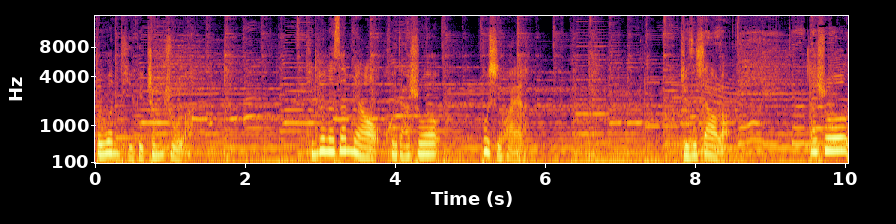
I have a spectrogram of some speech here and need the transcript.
的问题给怔住了，停顿了三秒，回答说：“不喜欢呀。”橘子笑了，他说：“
